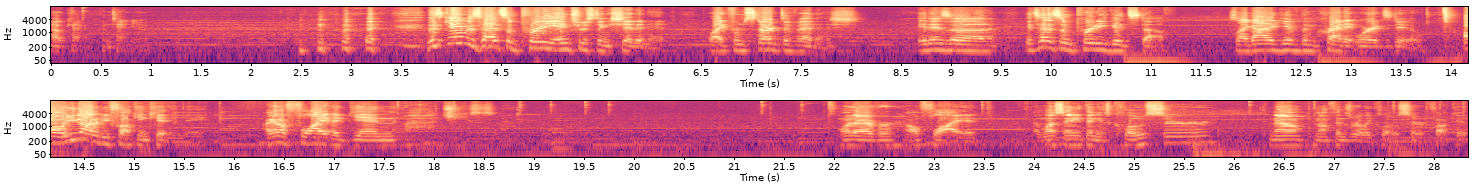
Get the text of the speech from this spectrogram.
Okay, continue. this game has had some pretty interesting shit in it. Like, from start to finish. It is, uh, it's had some pretty good stuff. So I gotta give them credit where it's due. Oh, you gotta be fucking kidding me. I gotta fly again. Whatever, I'll fly it. Unless anything is closer. No, nothing's really closer. Fuck it.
